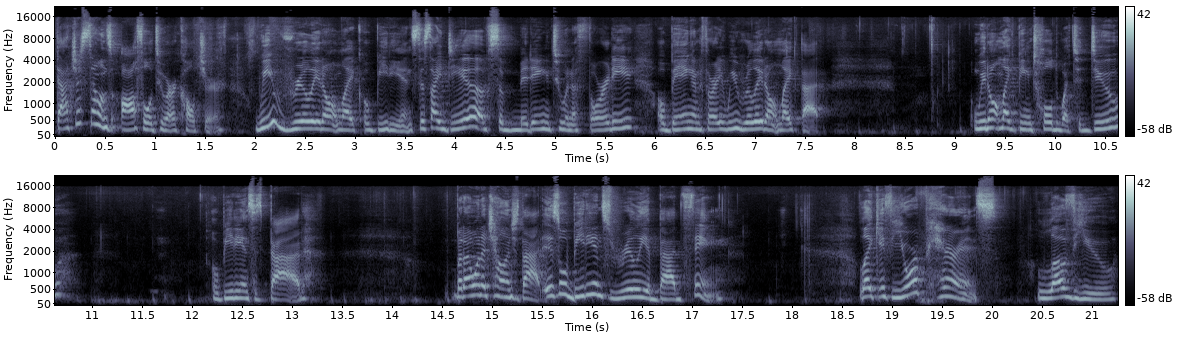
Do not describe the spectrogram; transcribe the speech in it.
That just sounds awful to our culture. We really don't like obedience. This idea of submitting to an authority, obeying an authority, we really don't like that. We don't like being told what to do obedience is bad. But I want to challenge that. Is obedience really a bad thing? Like, if your parents love you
